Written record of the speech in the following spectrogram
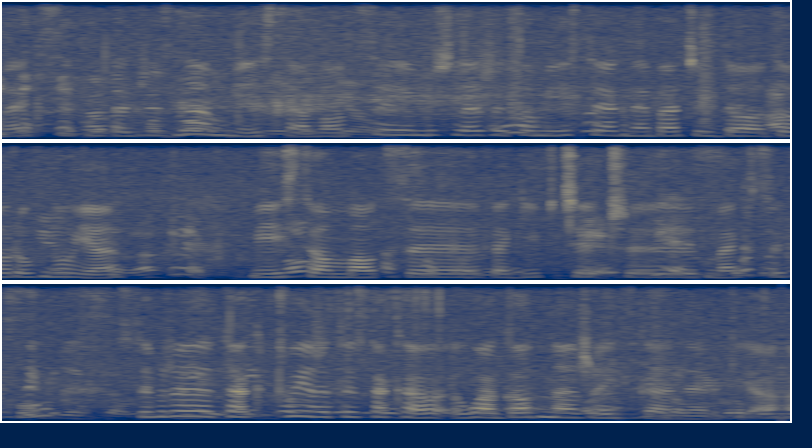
w Meksyku, także znam miejsca mocy i myślę, że to miejsce jak najbardziej do, dorównuje miejscom mocy w Egipcie czy w Meksyku. Z tym, że tak czuję, że to jest taka łagodna żeńska energia.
